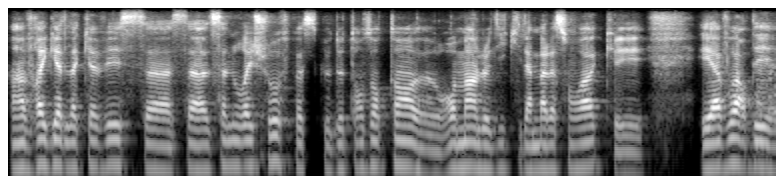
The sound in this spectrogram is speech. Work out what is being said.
un, vrai gars de la KV, ça, ça, ça, nous réchauffe parce que de temps en temps, euh, Romain le dit qu'il a mal à son hack et, et avoir des,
